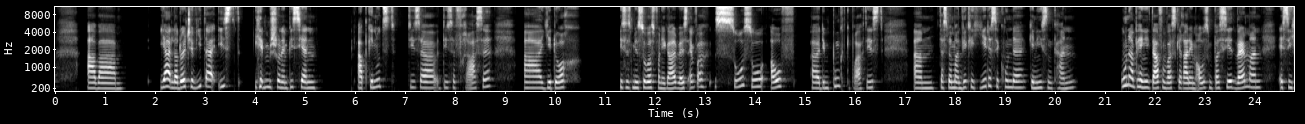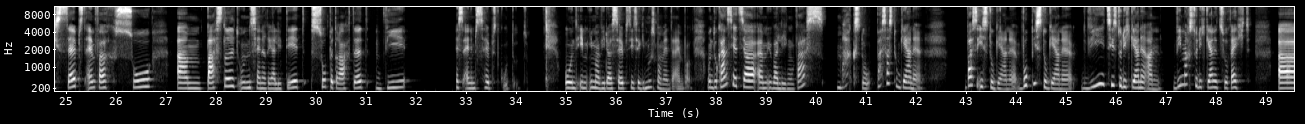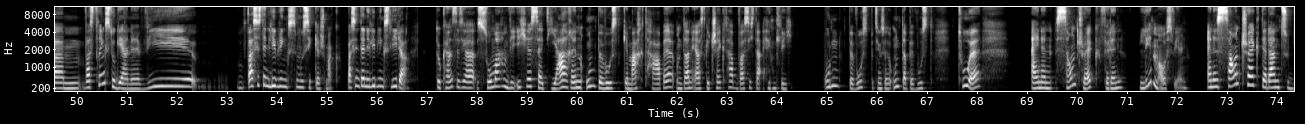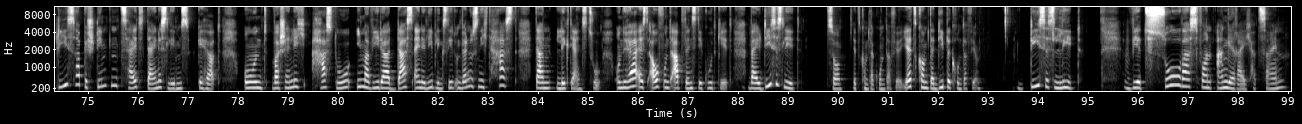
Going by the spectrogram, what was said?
aber ja, La Dolce Vita ist eben schon ein bisschen abgenutzt, dieser, diese Phrase. Äh, jedoch ist es mir sowas von egal, weil es einfach so, so auf äh, den Punkt gebracht ist, ähm, dass wenn man wirklich jede Sekunde genießen kann, unabhängig davon, was gerade im Außen passiert, weil man es sich selbst einfach so ähm, bastelt und seine Realität so betrachtet, wie es einem selbst gut tut. Und eben immer wieder selbst diese Genussmomente einbaut. Und du kannst jetzt ja ähm, überlegen, was magst du? Was hast du gerne? Was isst du gerne? Wo bist du gerne? Wie ziehst du dich gerne an? Wie machst du dich gerne zurecht? Ähm, was trinkst du gerne? Wie. Was ist dein Lieblingsmusikgeschmack? Was sind deine Lieblingslieder? Du kannst es ja so machen, wie ich es seit Jahren unbewusst gemacht habe und dann erst gecheckt habe, was ich da eigentlich unbewusst bzw. unterbewusst tue, einen Soundtrack für dein Leben auswählen. Einen Soundtrack, der dann zu dieser bestimmten Zeit deines Lebens gehört. Und wahrscheinlich hast du immer wieder das eine Lieblingslied und wenn du es nicht hast, dann leg dir eins zu und hör es auf und ab, wenn es dir gut geht. Weil dieses Lied, so, jetzt kommt der Grund dafür, jetzt kommt der diebe Grund dafür. Dieses Lied wird sowas von angereichert sein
